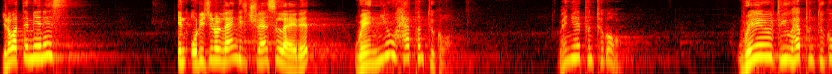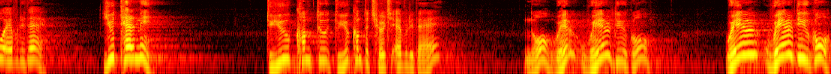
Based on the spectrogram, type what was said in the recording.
You know what that mean is? In original language translated, when you happen to go, when you happen to go, where do you happen to go every day? You tell me. Do you come to, do you come to church every day? No. Where, where do you go? Where, where do you go?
